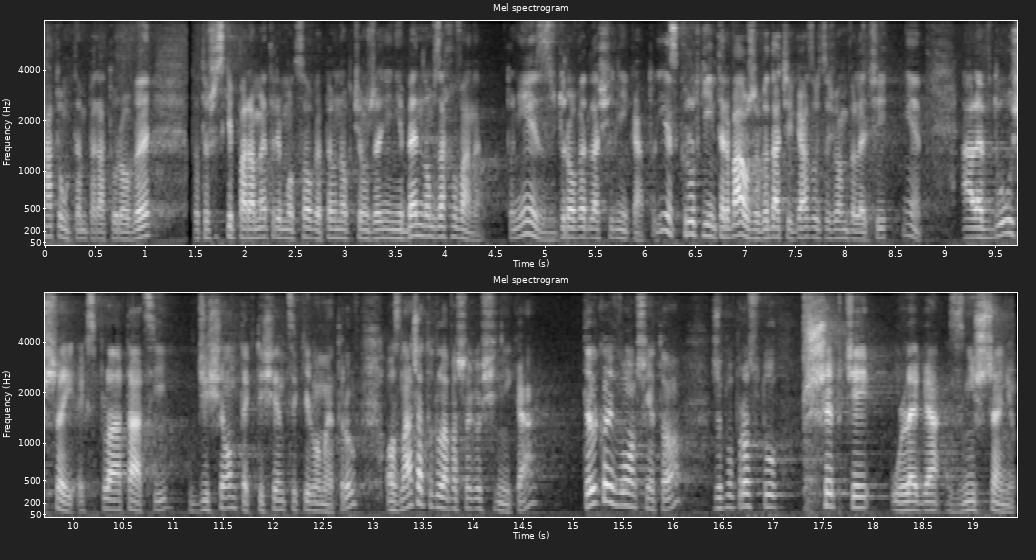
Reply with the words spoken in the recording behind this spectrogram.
katung temperaturowy, to te wszystkie parametry mocowe, pełne obciążenie nie będą zachowane. To nie jest zdrowe dla silnika. To nie jest krótki interwał, że wydacie gazu i coś Wam wyleci. Nie. Ale w dłuższej eksploatacji, dziesiątek tysięcy kilometrów, oznacza to dla Waszego silnika, Tylko i wyłącznie to, że po prostu szybciej ulega zniszczeniu.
